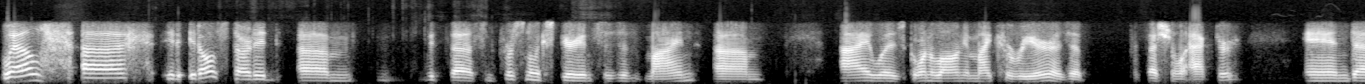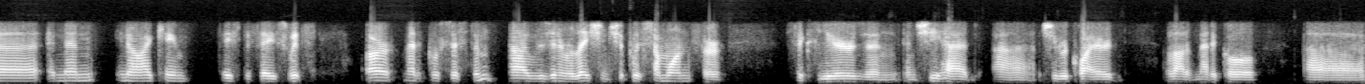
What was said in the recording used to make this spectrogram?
Well, uh, it, it all started um, with uh, some personal experiences of mine. Um, I was going along in my career as a professional actor, and uh, and then you know I came face to face with our medical system. I was in a relationship with someone for six years, and and she had uh, she required a lot of medical uh,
